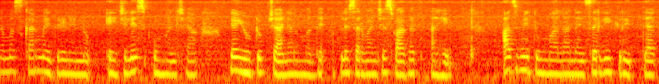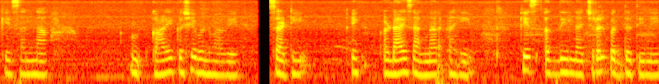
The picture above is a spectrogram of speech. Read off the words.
नमस्कार मैत्रिणींनो एजलेस वुमनच्या या यूट्यूब चॅनलमध्ये आपले सर्वांचे स्वागत आहे. आज मी तुम्हाला नैसर्गिकरित्या केसांना काळे कसे बनवावे साठी एक डाय सांगणार आहे. केस अगदी नॅचरल पद्धतीने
